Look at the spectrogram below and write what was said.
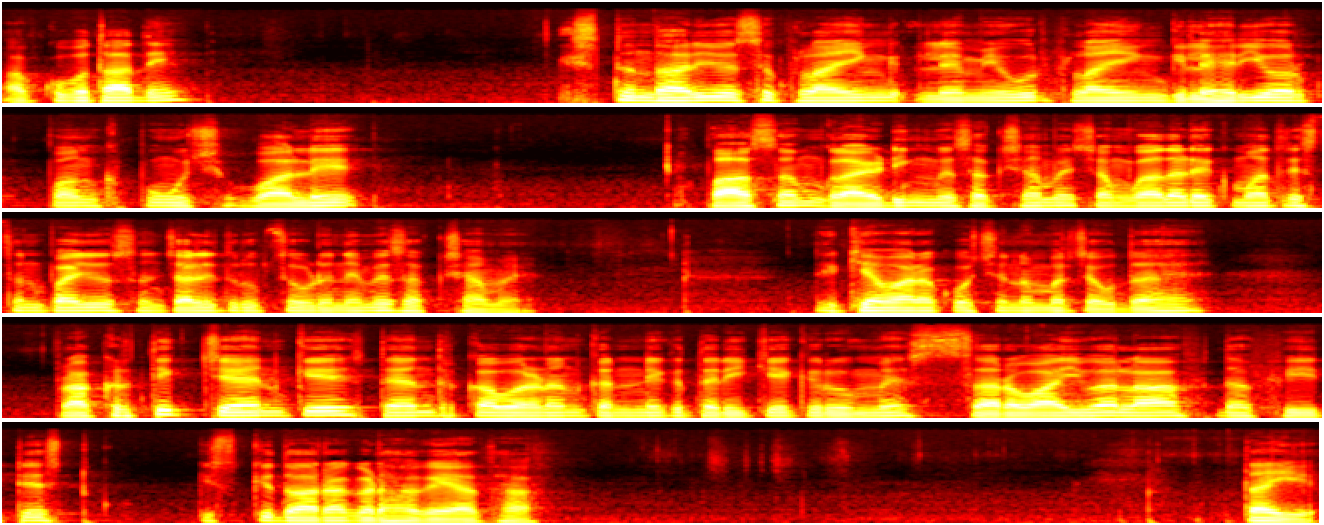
आपको बता दें। स्तनधारी जैसे फ्लाइंग लेम्यूर, फ्लाइंग गिलहरी और पंख पूंछ वाले पासम ग्लाइडिंग में सक्षम है। चमगादड़ एकमात्र स्तनपाई जो संचालित रूप से उड़ने में सक्षम है। देखिए हमारा क्वेश्चन नंबर चौदह है। प्राकृतिक चयन के तंत्र का वर्णन करने के तरीके के रूप में सर्वाइवल ऑफ़ द फीटेस्ट किसके द्वारा गढ़ा गया था? बताइए।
